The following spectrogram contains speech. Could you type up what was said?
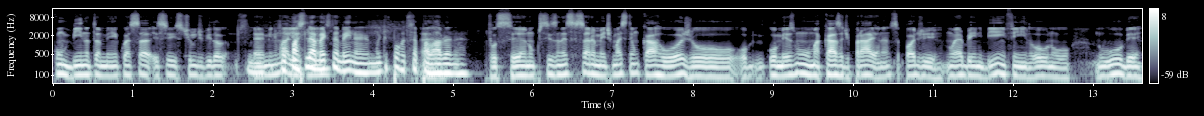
combina também com essa, esse estilo de vida é, minimalista. Compartilhamento né? também, né? Muito importante essa palavra, né? Você não precisa necessariamente mais ter um carro hoje ou, ou, ou mesmo uma casa de praia, né? Você pode ir no Airbnb, enfim, ou no, no Uber.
